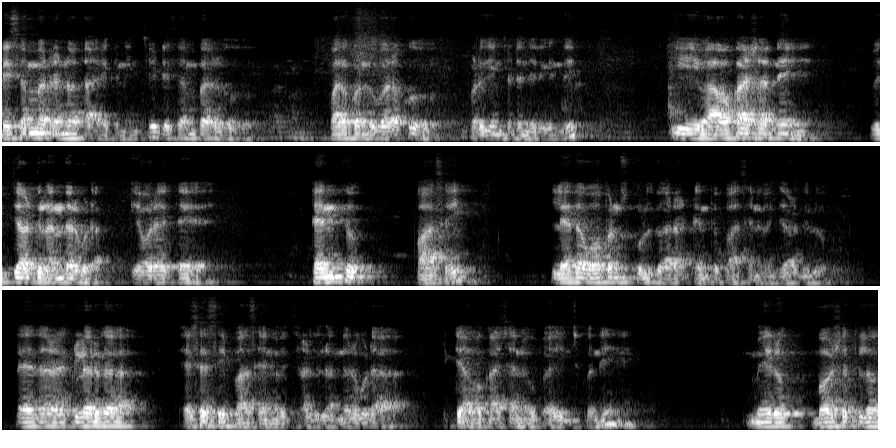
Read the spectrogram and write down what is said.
డిసెంబర్ రెండో తారీఖు నుంచి డిసెంబర్ పదకొండు వరకు పొడిగించడం జరిగింది. ఈ అవకాశాన్ని విద్యార్థులందరూ కూడా ఎవరైతే టెన్త్ పాస్ అయ్యి లేదా ఓపెన్ స్కూల్ ద్వారా టెన్త్ పాస్ అయిన విద్యార్థులు లేదా రెగ్యులర్గా ఎస్ఎస్సి పాస్ అయిన విద్యార్థులందరూ కూడా ఇట్టి అవకాశాన్ని ఉపయోగించుకొని మీరు భవిష్యత్తులో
